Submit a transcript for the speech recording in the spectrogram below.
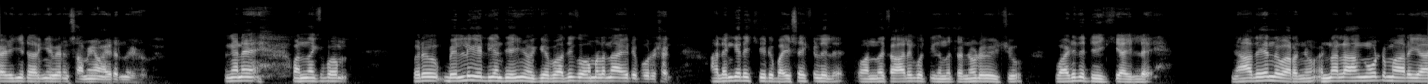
കഴിഞ്ഞിട്ട് ഇറങ്ങി വരുന്ന സമയമായിരുന്നു ഇത്. അങ്ങനെ വന്നപ്പം ഒരു ബെല്ല് കെട്ടി ഞാൻ തിരിഞ്ഞു നോക്കിയപ്പോൾ അതികോമളനായ ഒരു പുരുഷൻ അലങ്കരിച്ച ഒരു ബൈസൈക്കിളിൽ വന്ന് കാലം കുത്തി നിന്നിട്ട് എന്നോട് ചോദിച്ചു വഴി തെറ്റിരിക്കുക ഇല്ലേ? ഞാൻ അതേന്ന് പറഞ്ഞു. എന്നാൽ അങ്ങോട്ട് മാറി ആ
